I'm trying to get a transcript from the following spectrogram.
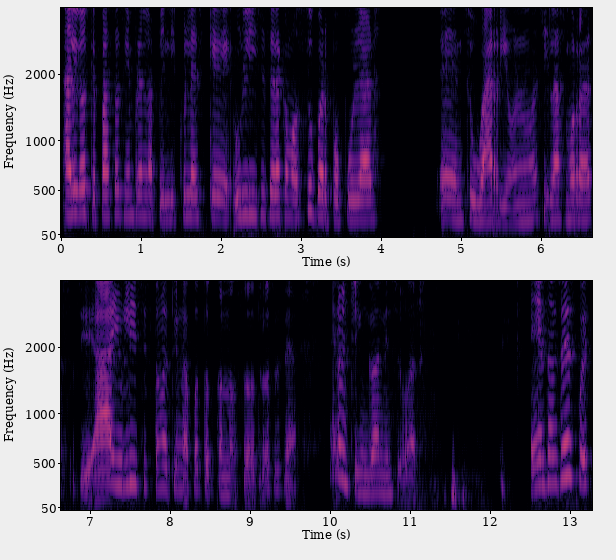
algo que pasa siempre en la película es que Ulises era como súper popular en su barrio, ¿no? Así las morras, así de, ay, Ulises, tómate una foto con nosotros, o sea, era un chingón en su barrio. Entonces, pues,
